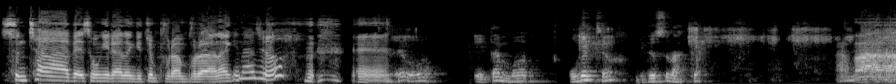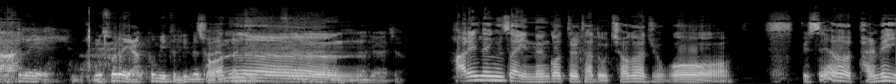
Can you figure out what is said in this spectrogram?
순차 배송이라는 게 좀 불안불안하긴 하죠. 예. 네, 뭐 일단 뭐 오겠죠. 믿을 수밖에. 아마 내 손에 양품이 들리는 저는- 기다려야죠. 할인 행사 있는 것들 다 놓쳐가지고 글쎄요 발매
